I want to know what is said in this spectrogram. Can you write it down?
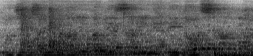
Muchísimas gracias por estar en el video.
